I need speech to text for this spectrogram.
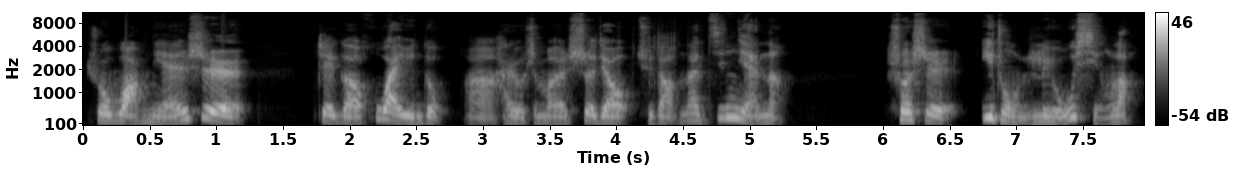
说往年是这个户外运动啊，还有什么社交渠道，那今年呢，说是一种流行了。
